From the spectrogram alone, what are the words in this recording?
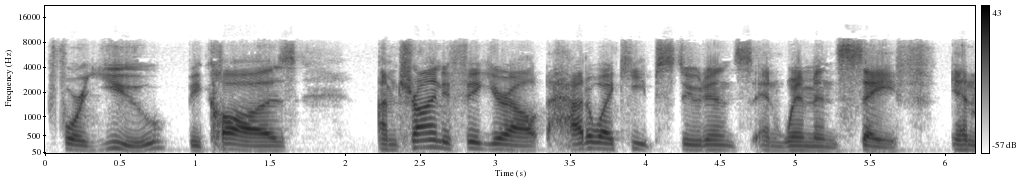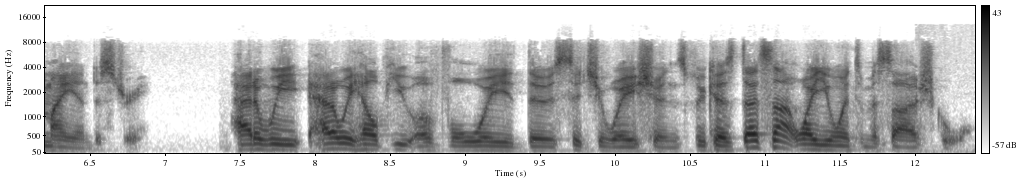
for you because – I'm trying to figure out how do I keep students and women safe in my industry? How do we how do we help you avoid those situations because that's not why you went to massage school.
